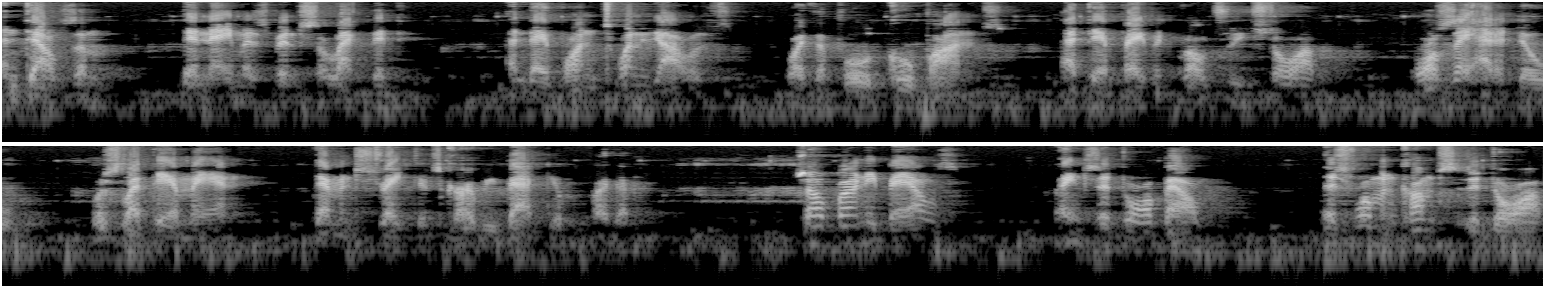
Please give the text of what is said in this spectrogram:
and tells them their name has been selected and they've won $20 worth of food coupons at their favorite grocery store. All they had to do was let their man demonstrate this Kirby vacuum for them. So Bernie Bales rings the doorbell. This woman comes to the door.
